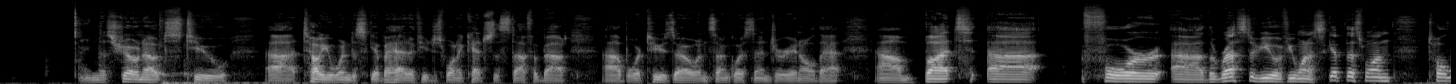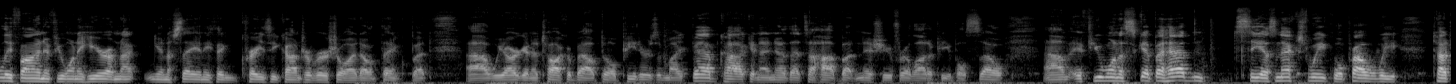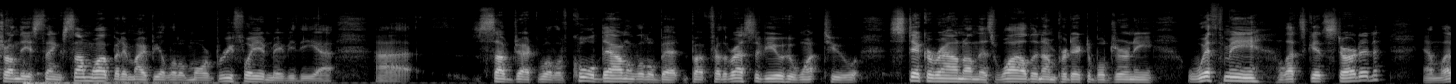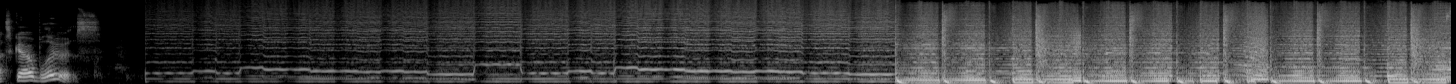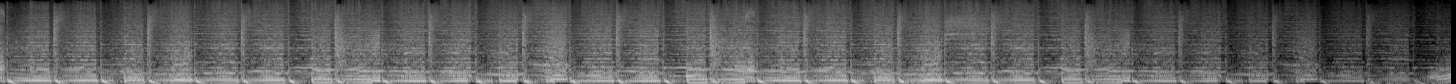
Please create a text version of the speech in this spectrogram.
in the show notes to uh, tell you when to skip ahead if you just want to catch the stuff about uh, Bortuzzo and Sundqvist injury and all that. Um, but uh, for uh, the rest of you, if you want to skip this one, totally fine. If you want to hear, I'm not going to say anything crazy controversial, I don't think, but uh, we are going to talk about Bill Peters and Mike Babcock, and I know that's a hot button issue for a lot of people. So um, if you want to skip ahead and see us next week, we'll probably touch on these things somewhat, but it might be a little more briefly, and maybe the. Uh, uh subject will have cooled down a little bit, but for the rest of you who want to stick around on this wild and unpredictable journey with me, let's get started and let's go blues.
